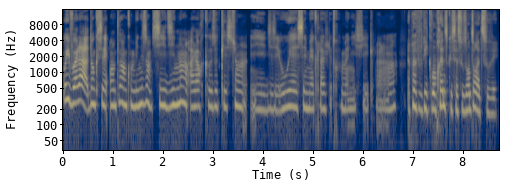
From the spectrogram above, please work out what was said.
Oui, voilà, donc c'est un peu en combinaison. S'il dit non, alors qu'aux autres questions, il disait oui, ces mecs-là, je les trouve magnifiques. là, là, là. Après, il faut qu'ils comprennent ce que ça sous-entend être sauvé.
